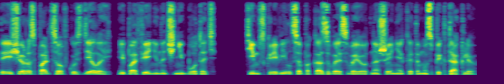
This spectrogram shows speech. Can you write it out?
«Ты еще раз пальцовку сделай и по фене начни ботать». Тим скривился, показывая свое отношение к этому спектаклю.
